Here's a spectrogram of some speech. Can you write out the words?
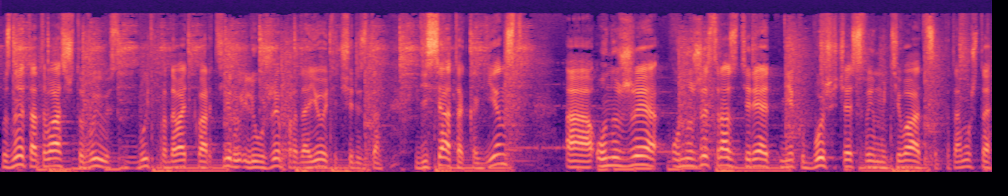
узнает от вас, что вы будете продавать квартиру или уже продаете через там, десяток агентств, он уже, он уже сразу теряет некую большую часть своей мотивации, потому что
